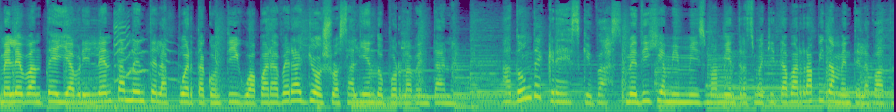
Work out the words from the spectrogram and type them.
Me levanté y abrí lentamente la puerta contigua para ver a Joshua saliendo por la ventana. ¿A dónde crees que vas? Me dije a mí misma mientras me quitaba rápidamente la bata.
